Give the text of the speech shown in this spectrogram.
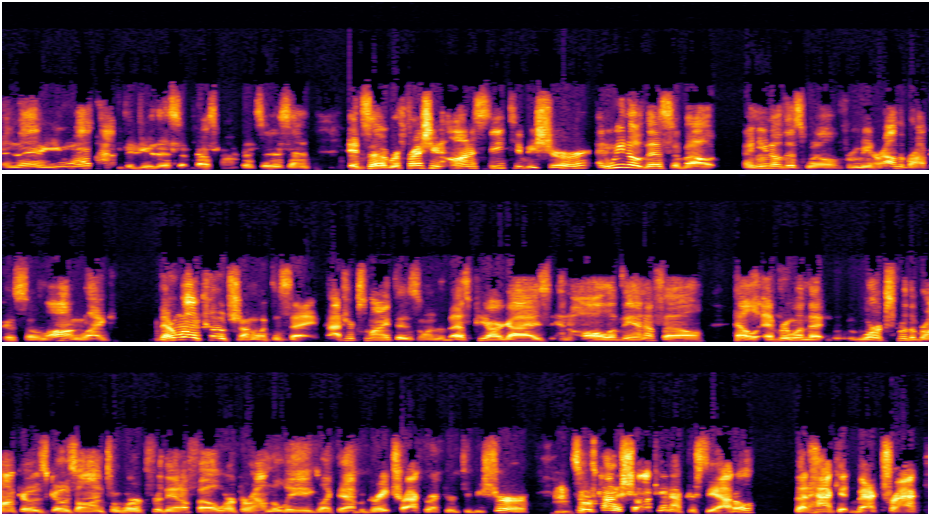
and then you won't have to do this at press conferences. And it's a refreshing honesty to be sure. And we know this about, and you know this, Will, from being around the Broncos so long, like they're well coached on what to say. Patrick Smyth is one of the best PR guys in all of the NFL hell, everyone that works for the Broncos goes on to work for the NFL, work around the league. Like they have a great track record to be sure. So it's kind of shocking after Seattle that Hackett backtracked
